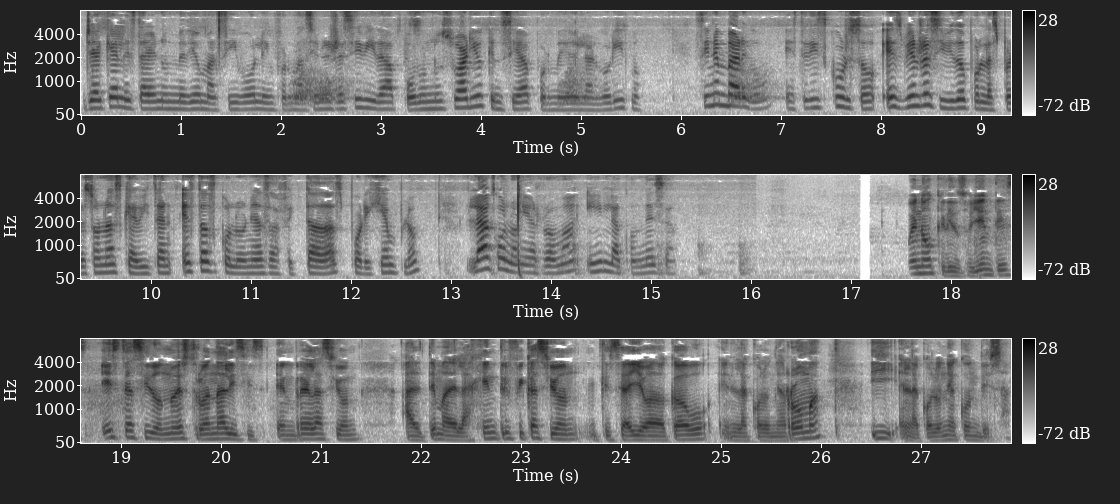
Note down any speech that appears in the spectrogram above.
ya que al estar en un medio masivo la información es recibida por un usuario que sea por medio del algoritmo. Sin embargo, este discurso es bien recibido por las personas que habitan estas colonias afectadas, por ejemplo, la colonia Roma y la Condesa. Bueno, queridos oyentes, este ha sido nuestro análisis en relación al tema de la gentrificación que se ha llevado a cabo en la colonia Roma y en la colonia Condesa.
